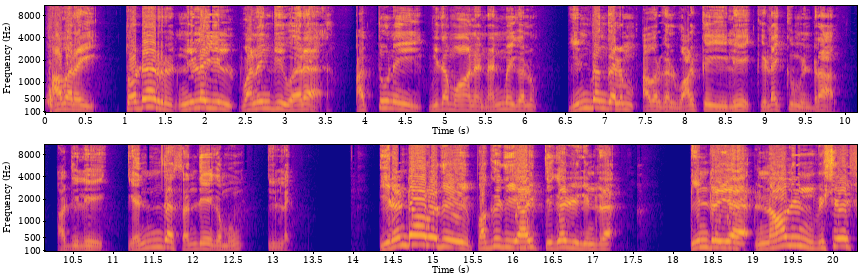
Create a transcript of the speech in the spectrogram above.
அவரை தொடர் நிலையில் வணங்கி வர அத்துணை விதமான நன்மைகளும் இன்பங்களும் அவர்கள் வாழ்க்கையிலே கிடைக்கும் என்றால் அதிலே எந்த சந்தேகமும் இல்லை. இரண்டாவது பகுதியாய் திகழ்கின்ற இன்றைய நாளின் விசேஷ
